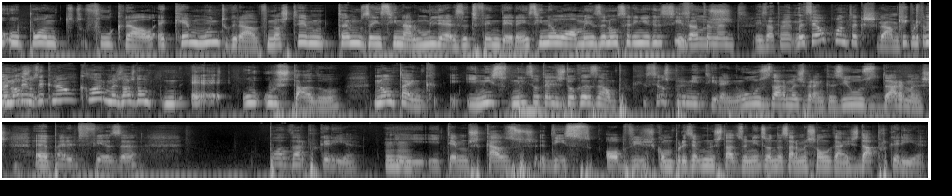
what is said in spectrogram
o, o ponto fulcral é que é muito grave. Nós tem- estamos a ensinar mulheres a defenderem-se e não homens a não serem agressivos. Exatamente, exatamente. Mas é o ponto a que chegámos, Que- porque também não nós podemos dizer que não. Claro, mas nós não. É, o, o Estado não tem que. E nisso, nisso eu até lhes dou razão, porque se eles permitirem o uso de armas brancas e o uso de armas eh, para defesa, pode dar porcaria. E, e temos casos disso óbvios, como por exemplo nos Estados Unidos, onde as armas são legais, dá porcaria.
